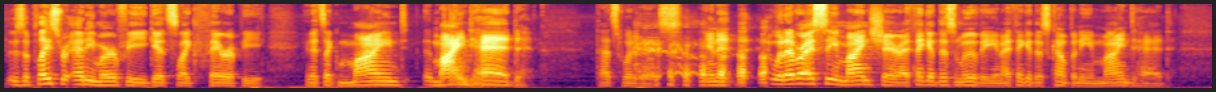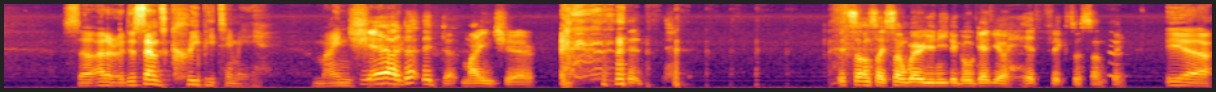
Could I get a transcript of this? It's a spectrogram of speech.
There's a place where Eddie Murphy gets like therapy, and it's like mind mind head. That's what it is. and it whenever I see Mindshare, I think of this movie, and I think of this company, Mindhead. So I don't know. It just sounds creepy to me. Mindshare. Yeah, that it does. Mind share. it, it sounds like somewhere you need to go get your head fixed or something. Yeah,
